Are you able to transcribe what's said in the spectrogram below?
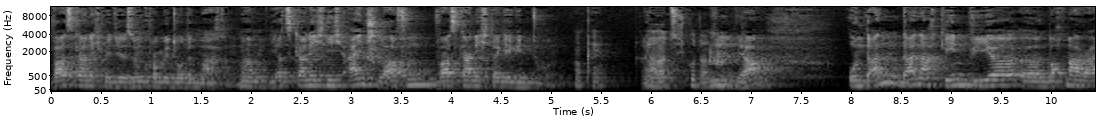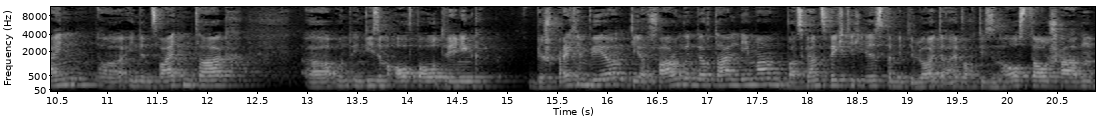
was kann ich mit der Synchromethode machen? Mhm. Jetzt kann ich nicht einschlafen, was kann ich dagegen tun? Okay. Ja, ja hört sich gut an. Ja. Und dann, danach gehen wir äh, nochmal rein äh, in den zweiten Tag äh, und in diesem Aufbautraining besprechen wir die Erfahrungen der Teilnehmer, was ganz wichtig ist, damit die Leute einfach diesen Austausch haben,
